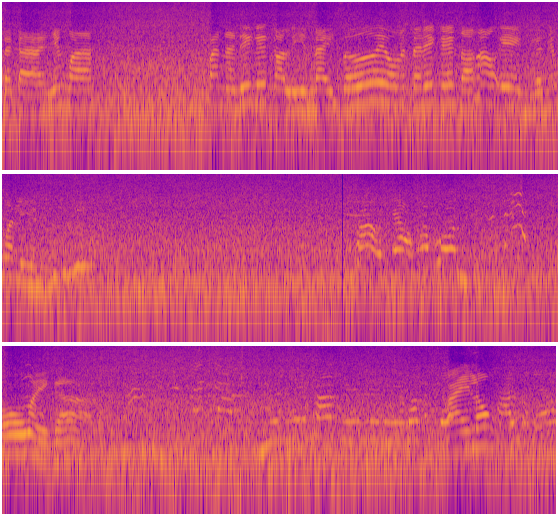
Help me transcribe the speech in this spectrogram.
แต่กายังว่าปันน่ะเด็กๆก็ลีนได้เซ้ยว่ามันแต่เด็กๆก็เฮาเองก็ยังว่าลีนข้าวแก้วมาพ่นโอ้ my god ยืนนี่ข้างนี่นี่ว่ามันไปลงขายหมดแล้ว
